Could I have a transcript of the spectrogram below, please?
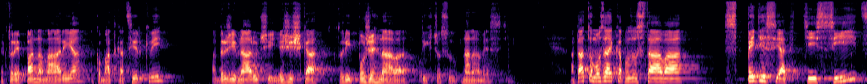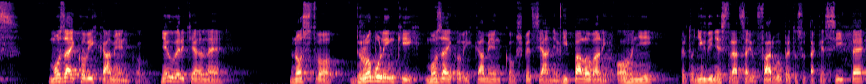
na ktorej je Panna Mária ako matka cirkvy a drží v náručí Ježiška, ktorý požehnáva tých, čo sú na námestí. A táto mozaika pozostáva z 50 tisíc mozaikových kamienkov. Neuveriteľné množstvo drobulinkých mozaikových kamienkov, špeciálne vypalovaných v ohni, preto nikdy nestrácajú farbu, preto sú také síte.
